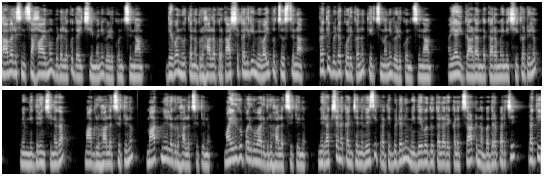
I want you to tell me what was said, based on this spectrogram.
కావలసిన సహాయము బిడ్డలకు దయచేయమని వేడుకొనిచున్నాం. దేవ నూతన గృహాల కొరకు ఆశ కలిగి మీ వైపు చూస్తున్న ప్రతి బిడ్డ కోరికను తీర్చమని వేడుకొనిచున్నాం. అయా ఈ గాఢాంధకారమైన చీకటిలో మేము నిద్రించినగా మా గృహాల చుట్టూను మా ఆత్మీయుల గృహాల చుట్టూను మా ఇరుగు పొరుగు వారి గృహాల చుట్టూను మీ రక్షణ కంచెను వేసి ప్రతి బిడ్డను మీ దేవదూతల రెక్కల చాటున భద్రపరిచి ప్రతి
